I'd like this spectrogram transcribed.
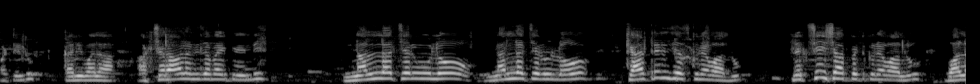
పట్టిండు కానీ వాళ్ళ అక్షరాల నిజమైపోయింది. నల్ల చెరువులో నల్ల చెరువులో క్యాటరింగ్ చేసుకునే వాళ్ళు ఫ్లెక్సీ షాప్ పెట్టుకునే వాళ్ళు వాళ్ళ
